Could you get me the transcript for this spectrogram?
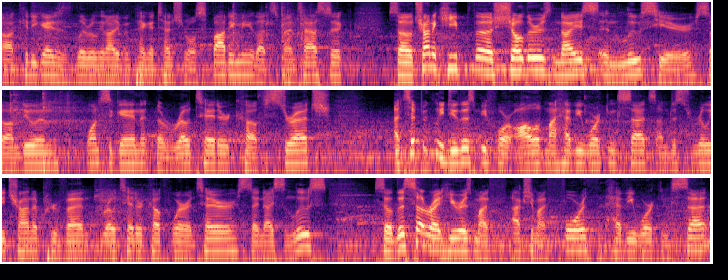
Uh, Kitty Gaze is literally not even paying attention while spotting me. That's fantastic. So trying to keep the shoulders nice and loose here. So I'm doing, once again, the rotator cuff stretch. I typically do this before all of my heavy working sets. I'm just really trying to prevent rotator cuff wear and tear, stay nice and loose. So this set right here is my actually my fourth heavy working set,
